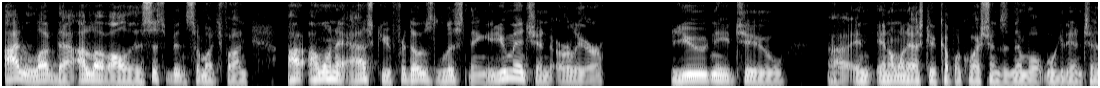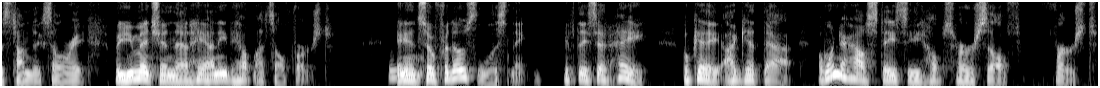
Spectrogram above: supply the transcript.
I love that. I love all of this. This has been so much fun. I, I want to ask you for those listening. You mentioned earlier you need to uh, and and I want to ask you a couple of questions, and then we'll we'll get into it's time to accelerate. But you mentioned that hey, I need to help myself 1st mm-hmm. and so for those listening, if they said, hey, okay, I get that. I wonder how Staci helps herself first.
